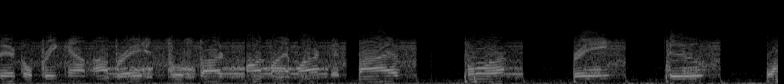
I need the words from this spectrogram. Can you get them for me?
vehicle pre-count operations will start on my mark at 5, 4, 3, 2, 1.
